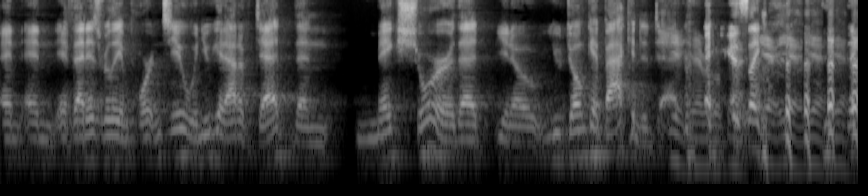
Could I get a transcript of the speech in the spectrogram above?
And, and if that is really important to you, when you get out of debt, then make sure that, you know, you don't get back into debt. you never right? It's back. like, yeah, yeah, yeah,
